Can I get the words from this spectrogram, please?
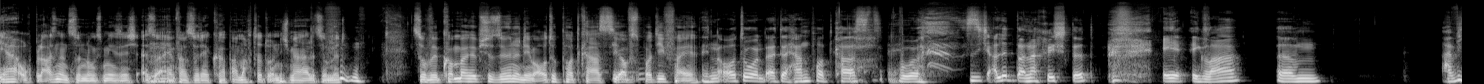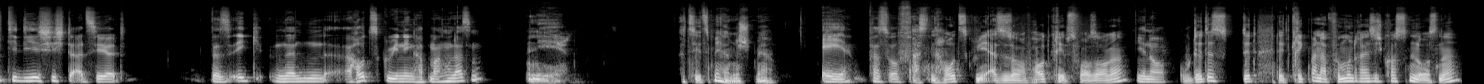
Ja, auch blasenentzündungsmäßig. Also Mhm. einfach so, der Körper macht das auch nicht mehr alles so mit. so, willkommen bei Hübsche Söhne, dem Autopodcast hier auf Spotify. Den Auto und alter Herren Podcast, ey. wo sich alle danach richtet. Ey, ich war, ähm, habe ich dir die Geschichte erzählt, dass ich ein Hautscreening hab machen lassen? Nee. Erzähl's mir ja nicht mehr. Ey, pass auf. Was ein Hautscreen, also so Hautkrebsvorsorge. Genau. Oh, das ist, das, das kriegt man ab 35 kostenlos, ne?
